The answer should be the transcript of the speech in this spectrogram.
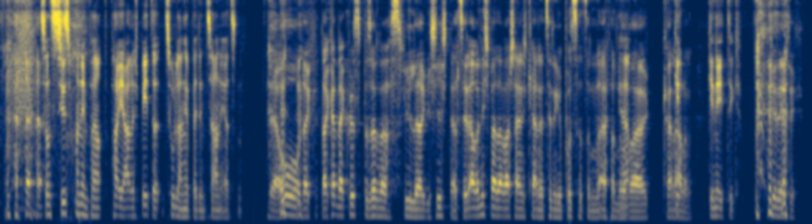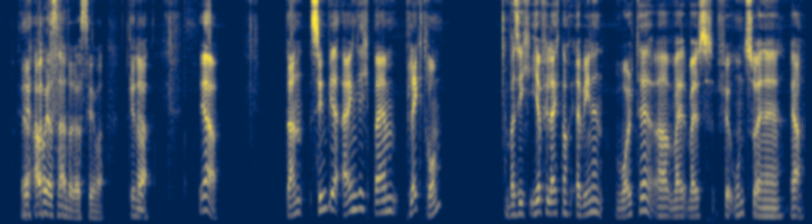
Sonst sitzt man ein paar, paar Jahre später zu lange bei den Zahnärzten. Ja, oh, da, da, kann der Chris besonders viele Geschichten erzählen. Aber nicht, weil er wahrscheinlich keine Zähne geputzt hat, sondern einfach nur, ja. weil, keine Ge Ahnung. Genetik. Genetik. Ja, ja, Aber das ist ein anderes Thema. Genau. Ja. ja. Dann sind wir eigentlich beim Plektrum. Was ich hier vielleicht noch erwähnen wollte, äh, weil es für uns so eine ja,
